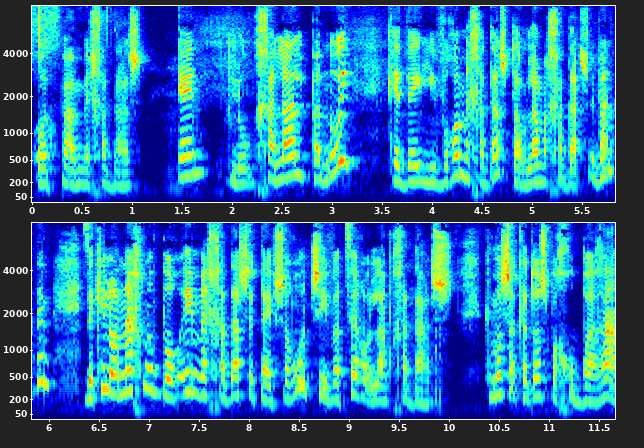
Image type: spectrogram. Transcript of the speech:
עוד פעם מחדש. אין כלום, חלל פנוי כדי לברוא מחדש את העולם החדש. הבנתם? זה כאילו אנחנו בוראים מחדש את האפשרות שייווצר עולם חדש. כמו שהקדוש ברוך הוא ברא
